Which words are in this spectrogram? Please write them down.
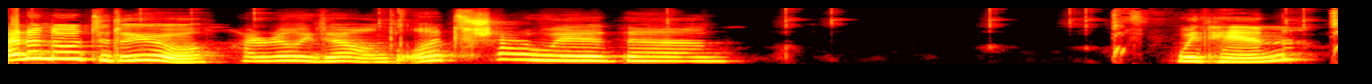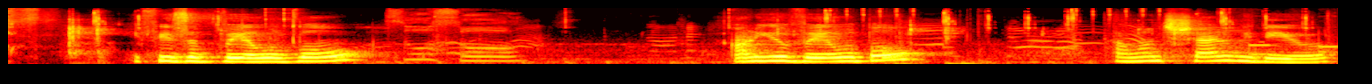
I don't know what to do. I really don't. Let's chat with, um, with him. If he's available. Are you available? I want to chat with you.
